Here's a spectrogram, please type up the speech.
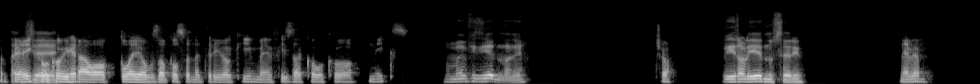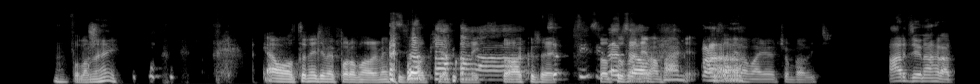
Okay, Takže- Koľko vyhralo playoff za posledné 3 roky, Memphis a koľko Knicks? No Memphis jedno, nie? Čo? Vyhrali jednu sériu. Neviem. Podľa mňa hej. Kámo, to nejdeme porovnávať, Memphis je lepší ako Knicks. To akože, to, to, sa nemám ani, to sa nemám ani o čom baviť. RJ Nahrad.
